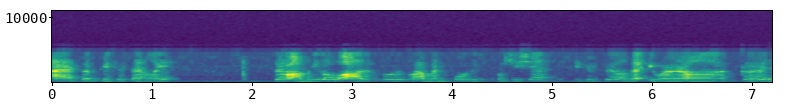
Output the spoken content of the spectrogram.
as a business analyst. So um, below are the full requirements for this position. If you feel that you are uh, good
